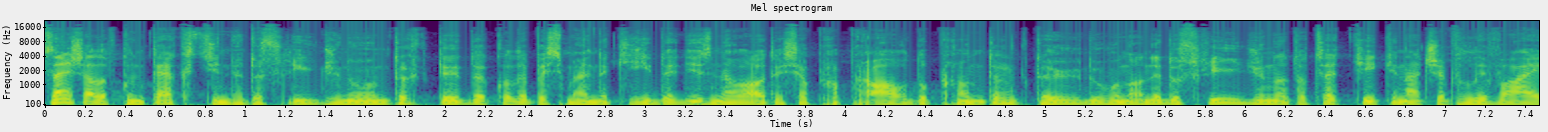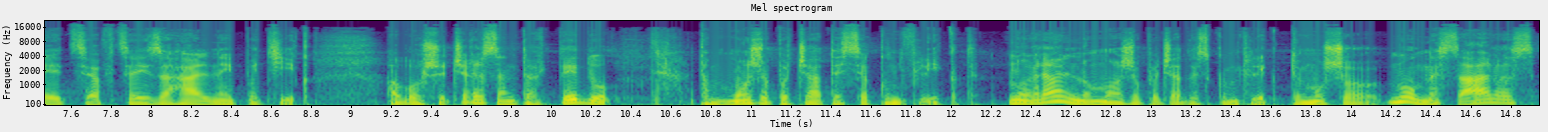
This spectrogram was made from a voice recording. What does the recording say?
Знаєш, але в контексті недосліджена Антарктида, коли письменник їде дізнаватися про правду про Антарктиду, вона недосліджена, то це тільки наче вливається в цей загальний потік. Або що через Антарктиду там може початися конфлікт. Ну реально може початися конфлікт, тому що ну не зараз,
